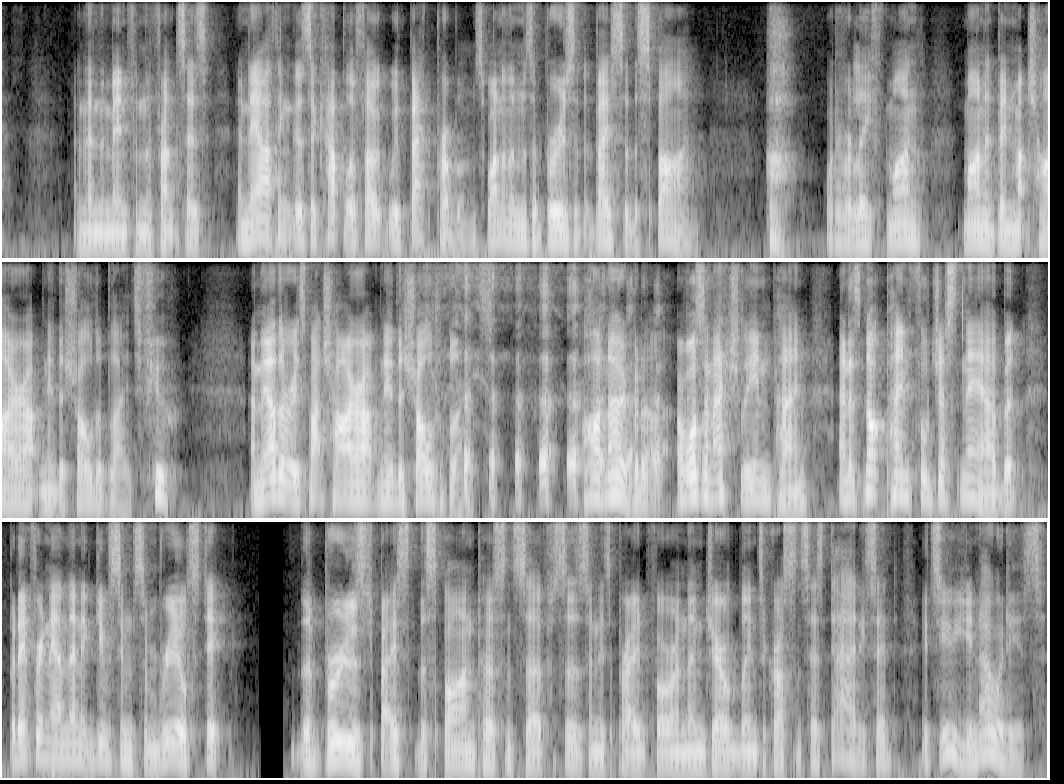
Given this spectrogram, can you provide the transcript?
And then the man from the front says, and now I think there's a couple of folk with back problems. One of them is a bruise at the base of the spine. Oh, what a relief! Mine, mine had been much higher up near the shoulder blades. Phew and the other is much higher up near the shoulder blades. oh no, but I wasn't actually in pain, and it's not painful just now, but but every now and then it gives him some real stick. The bruised base of the spine person surfaces and is prayed for, and then Gerald leans across and says, Dad, he said, it's you, you know it is.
